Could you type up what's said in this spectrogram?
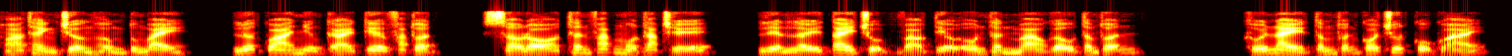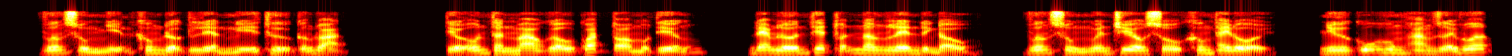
hóa thành trường hồng tung bay, lướt qua những cái kia pháp thuật, sau đó thân pháp một áp chế, liền lấy tay chụp vào tiểu ôn thần mao gấu tấm thuẫn. Khối này tấm thuẫn có chút cổ quái, vương sùng nhịn không được liền nghĩ thử cưỡng đoạt. Tiểu ôn thần mao gấu quắt to một tiếng, đem lớn thiết thuẫn nâng lên đỉnh đầu, vương sùng nguyên chiêu số không thay đổi, như cũ hung hăng dưới vớt,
